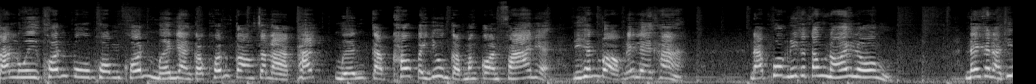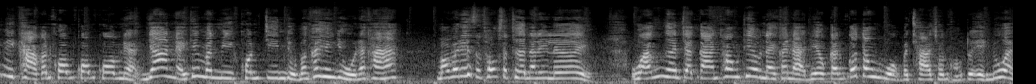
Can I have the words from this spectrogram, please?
ตะลุยค้นปูพรมค้นเหมือนอย่างกับค้นกองสลากพัดเหมือนกับเข้าไปยุ่งกับมังกรฟ้าเนี่ยดิฉันบอกได้เลยค่ะนะพวกนี้จะต้องน้อยลง ในขณะที่มีข่าวกันโคมโคมโคมเนี่ยย่านไหนที่มันมีคนจีนอยู่มันก็ยังอยู่นะคะมันไม่ได้สะทกสะเทือนอะไรเลย หวังเงินจากการท่องเที่ยวในขณะเดียวกันก็ต้องห่วงประชาชนของตัวเองด้วย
